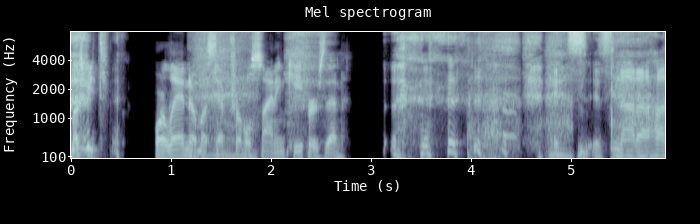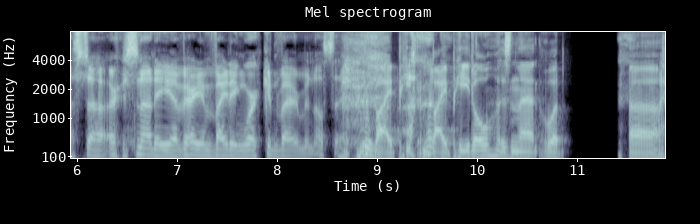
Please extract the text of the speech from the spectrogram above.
Must be. Orlando must have trouble signing keepers then. it's it's not a hostile or it's not a, a very inviting work environment. I'll say. Bipe- bipedal, isn't that what uh,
